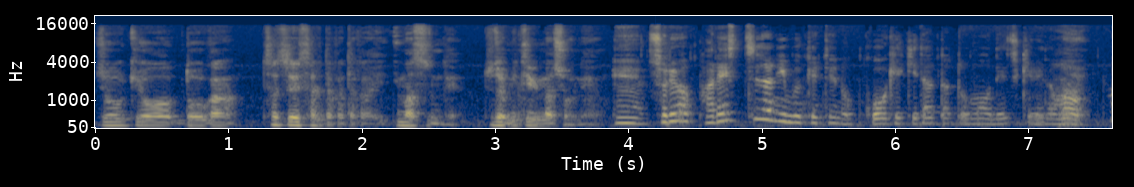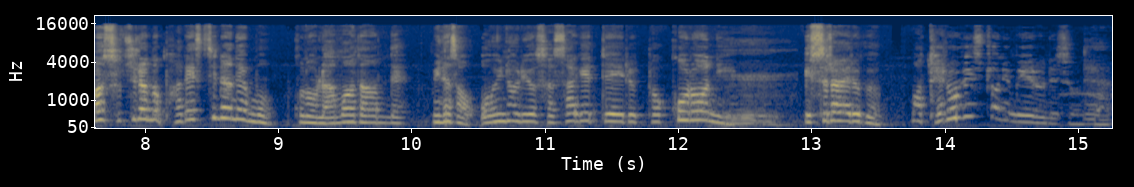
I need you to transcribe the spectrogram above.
状況、動画、撮影された方がいますんで、ちょっと見てみましょうね。えーそれはパレスチナに向けての攻撃だったと思うんですけれども、はいまあ、そちらのパレスチナでもこのラマダンで皆さんお祈りを捧げているところうに、ん。イスラエル軍、まあ、テロリストに見えるんですよね。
